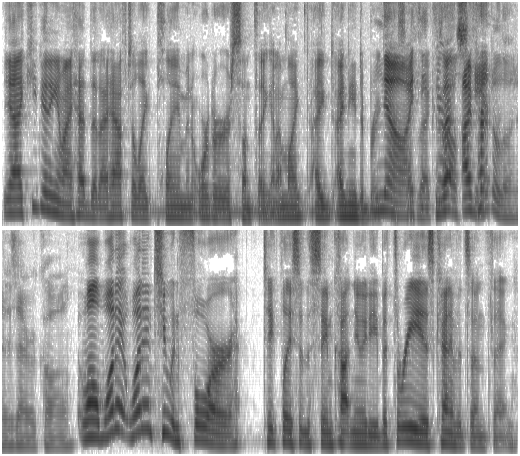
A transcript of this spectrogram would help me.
yeah I keep getting in my head that I have to like play them in order or something, and I'm like I, I need to break. No, I think that, they're all I- I've heard- standalone, as I recall. well, one, one and two and four take place in the same continuity, but three is kind of its own thing.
